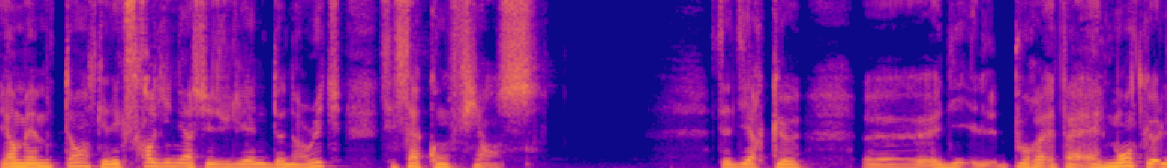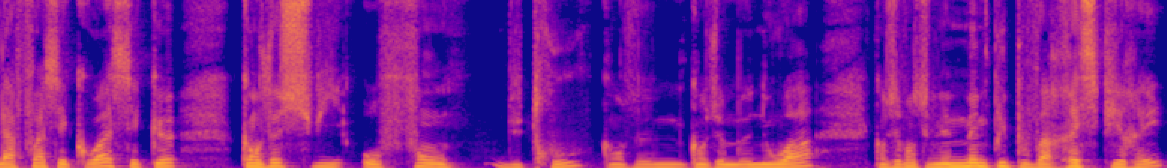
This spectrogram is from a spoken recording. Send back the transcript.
Et en même temps, ce qui est extraordinaire chez Julienne de Norwich, c'est sa confiance. C'est-à-dire que euh, pour, enfin, elle montre que la foi, c'est quoi? C'est que quand je suis au fond du trou, quand je, quand je me noie, quand je pense que je ne vais même plus pouvoir respirer,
